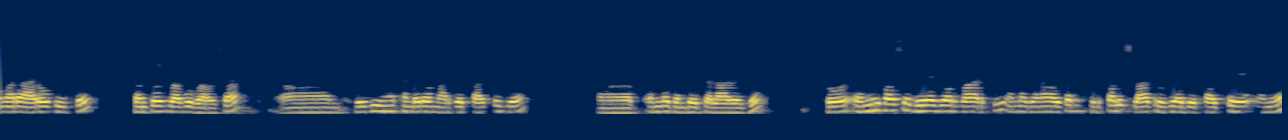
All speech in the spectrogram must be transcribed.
અમારા આરોપી છે સંતોષબાબુ ભાવસા એ બી અહીંયા ખંડેરાવ માર્કેટ પાસે જે એમને ધંધો ચલાવે છે. તો એમની પાસે બે હજાર બારથી એમના જણાવ્યા અનુસાર સુડતાલીસ લાખ રૂપિયા જેટલા છે એમને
